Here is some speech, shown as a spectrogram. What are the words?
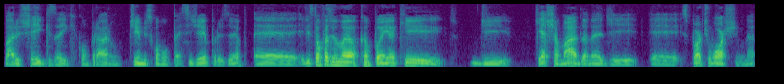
vários sheiks aí que compraram times como o PSG, por exemplo, é, eles estão fazendo uma campanha que, de, que é chamada né, de é, sport washing, né?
